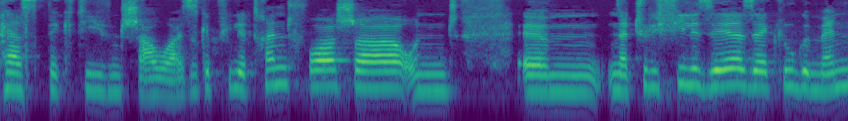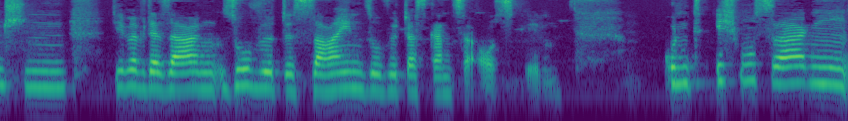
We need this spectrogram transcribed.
Zukunftsperspektiven schaue. Also es gibt viele Trendforscher und ähm, natürlich viele sehr, sehr kluge Menschen, die immer wieder sagen, so wird es sein, so wird das Ganze ausgehen. Und ich muss sagen,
